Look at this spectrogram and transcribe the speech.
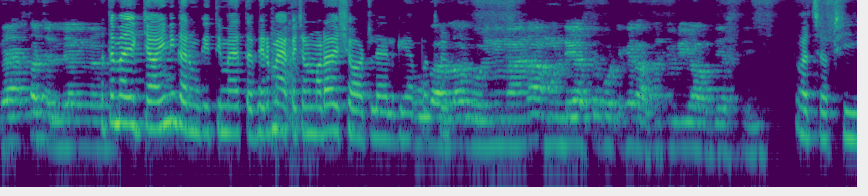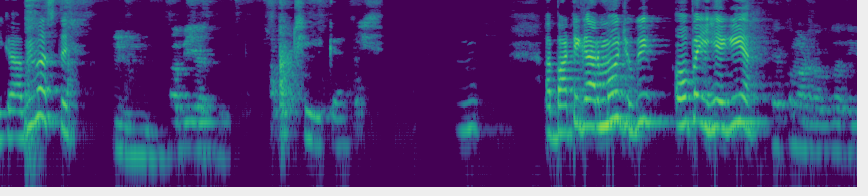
ਗੈਸ ਤਾਂ ਚੱਲਿਆ ਨਹੀਂ ਗਾ। ਤੇ ਮੈਂ ਚਾਹ ਹੀ ਨਹੀਂ ਗਰਮ ਕੀਤੀ ਮੈਂ ਤਾਂ ਫਿਰ ਮੈਂ ਕਿਹਾ ਚਲ ਮੜਾ ਸ਼ਾਰਟ ਲੈ ਲਗੇ ਉਹ ਆਪਾਂ ਗੱਲ ਆ ਕੋਈ ਨਹੀਂ ਮੈਂ ਨਾ ਮੁੰਡੇ ਵਾਸਤੇ ਕੁੱਟ ਕੇ ਰੱਖਦਾ ਚੂਰੀ ਆਪਦੇ ਵਾਸਤੇ ਜੀ। ਅੱਛਾ ਠੀਕ ਆ ਅਭੀ ਵਾਸਤੇ? ਹੂੰ ਅਭੀ ਵਾਸਤੇ। ਠੀਕ ਹੈ ਜੀ। ਹਮ, ਆ ਬਾਟੀ ਗਰਮ ਹੋ ਜੂਗੀ ਉਹ ਪਈ ਹੈਗੀ ਆ। ਇੱਕ ਮਿੰਟ ਰੁਕਦਾ ਸੀ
